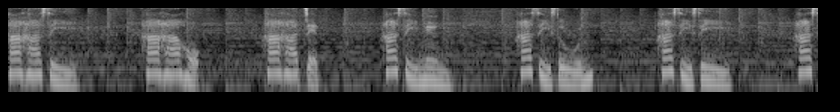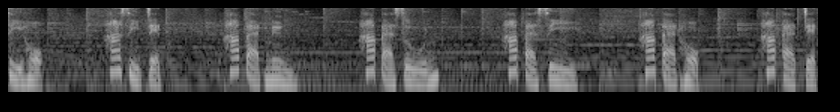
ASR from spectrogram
554 556 557 541 540 544 546 547 581 580 584 586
